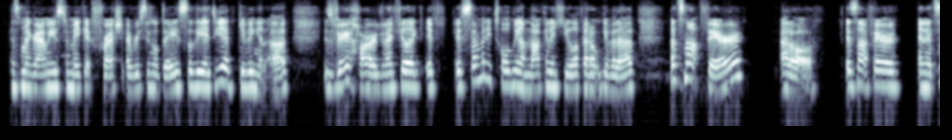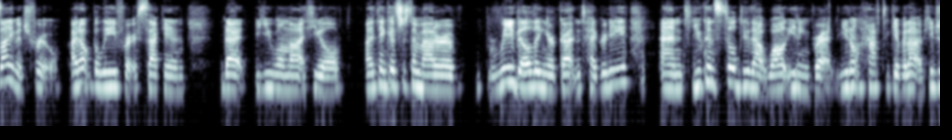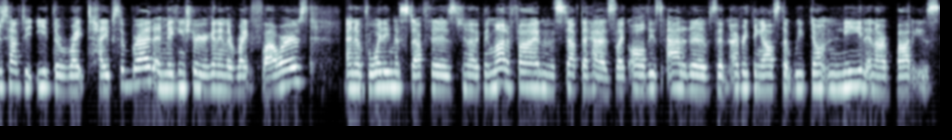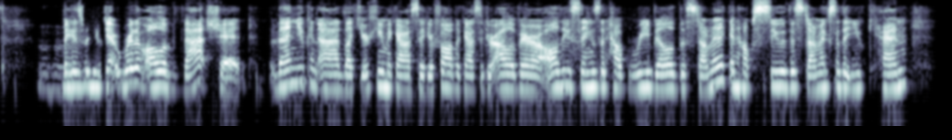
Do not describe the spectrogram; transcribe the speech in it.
Because my grandma used to make it fresh every single day. So the idea of giving it up is very hard. And I feel like if, if somebody told me I'm not going to heal if I don't give it up, that's not fair at all. It's not fair. And it's not even true. I don't believe for a second that you will not heal. I think it's just a matter of rebuilding your gut integrity and you can still do that while eating bread. You don't have to give it up. You just have to eat the right types of bread and making sure you're getting the right flours and avoiding the stuff that is genetically modified and the stuff that has like all these additives and everything else that we don't need in our bodies. Mm-hmm. because when you get rid of all of that shit then you can add like your humic acid, your fulvic acid, your aloe vera, all these things that help rebuild the stomach and help soothe the stomach so that you can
